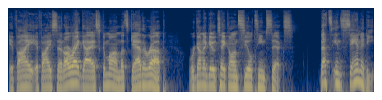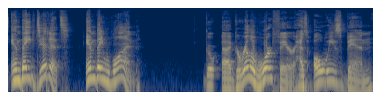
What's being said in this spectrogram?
if I if I said, "All right guys, come on, let's gather up. We're going to go take on SEAL Team 6." That's insanity. And they did it. And they won. Uh, guerrilla warfare has always been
